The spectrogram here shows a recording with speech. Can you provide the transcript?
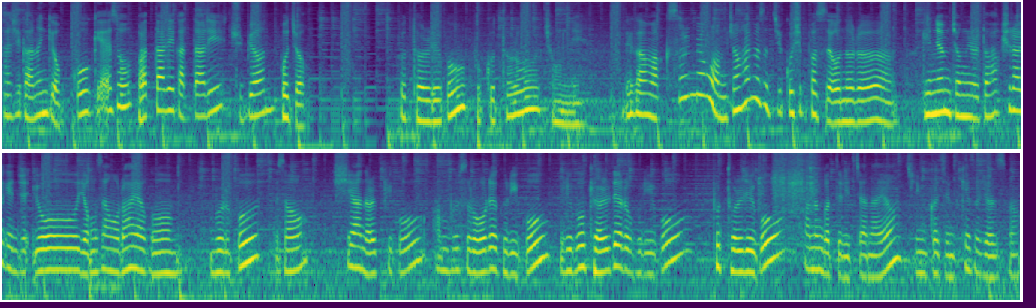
다시 가는 게 없고 계속 왔다리 갔다리 주변 보죠. 붓 돌리고 붓끝으로 정리. 내가 막 설명을 엄청 하면서 찍고 싶었어요. 오늘은 개념 정리를 더 확실하게 이제 요 영상으로 하여금 물붓에서 시야 넓히고 한 붓으로 오래 그리고 그리고 결대로 그리고 붓 돌리고 하는 것들 있잖아요. 지금까지 계속 연습한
